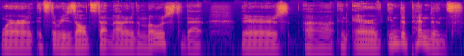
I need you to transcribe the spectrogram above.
where it's the results that matter the most, that there's uh, an air of independence,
